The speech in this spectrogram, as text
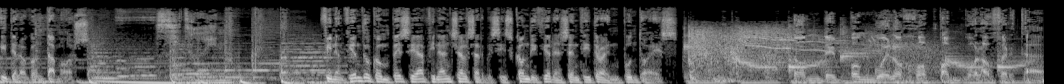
y te lo contamos. Citroën. Financiando con PSA Financial Services. Condiciones en citroen.es. Donde pongo el ojo, pongo la oferta.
